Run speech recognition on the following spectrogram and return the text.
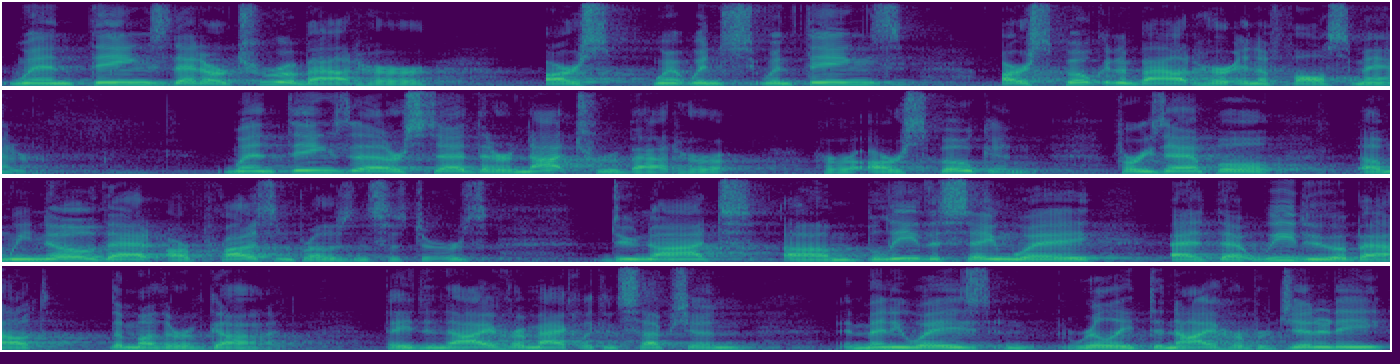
when things that are true about her are, when, when, when things are spoken about her in a false manner, when things that are said that are not true about her, her are spoken. For example, um, we know that our Protestant brothers and sisters do not um, believe the same way as, that we do about the Mother of God. They deny her Immaculate Conception in many ways, really deny her virginity,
